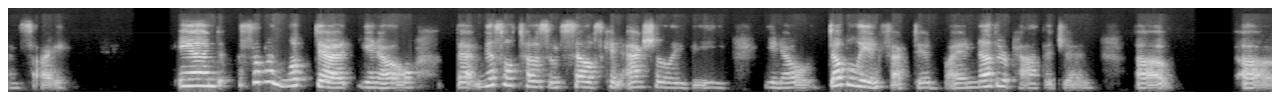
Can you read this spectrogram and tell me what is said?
I'm sorry. And someone looked at, you know, that mistletoes themselves can actually be, you know, doubly infected by another pathogen uh, uh,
